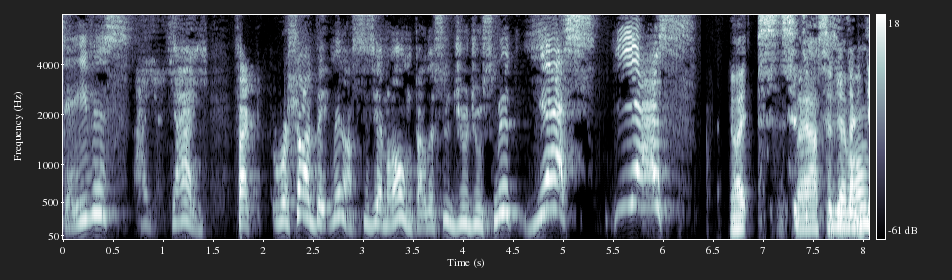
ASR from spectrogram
Davis? Aïe, aïe, aïe. Fait que Rashad Bateman en sixième ronde par-dessus Juju Smith? Yes! Yes! Ouais. C'est Ben, sixième ronde,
